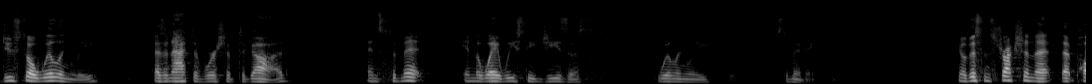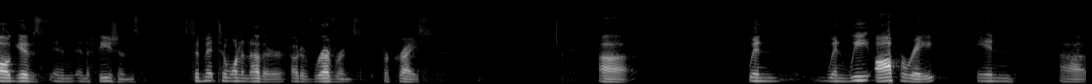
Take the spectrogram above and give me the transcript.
do so willingly as an act of worship to God and submit in the way we see Jesus willingly submitting. You know, this instruction that, that Paul gives in, in Ephesians submit to one another out of reverence for Christ. Uh, when, when we operate in, uh,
